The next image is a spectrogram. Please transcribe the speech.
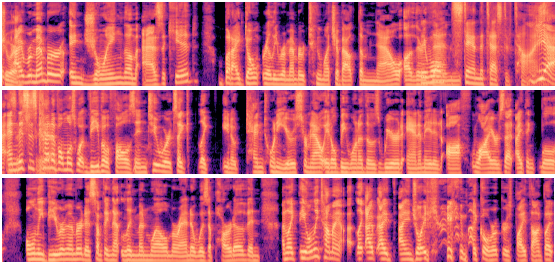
Sure. I, I remember enjoying them as a kid, but I don't really remember too much about them now other they than won't stand the test of time. yeah and this is kind yeah. of almost what vivo falls into where it's like like you know 10 20 years from now it'll be one of those weird animated off liars that i think will only be remembered as something that lin manuel miranda was a part of and and like the only time i like i i, I enjoyed hearing michael rooker's python but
